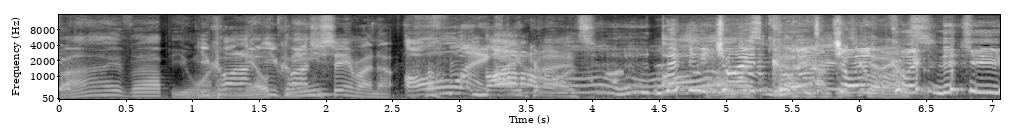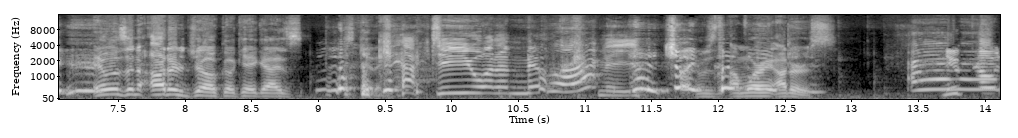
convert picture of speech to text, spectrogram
five up. You You want to can't, milk you can't me? see him right now. Oh, oh my my God. god. Nikki, Oh, join just quick. Join quick, Nikki. It was an utter joke, okay, guys? Just kidding. Do you want to milk What? me? Join was, quick. I'm wearing udders. New coat,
